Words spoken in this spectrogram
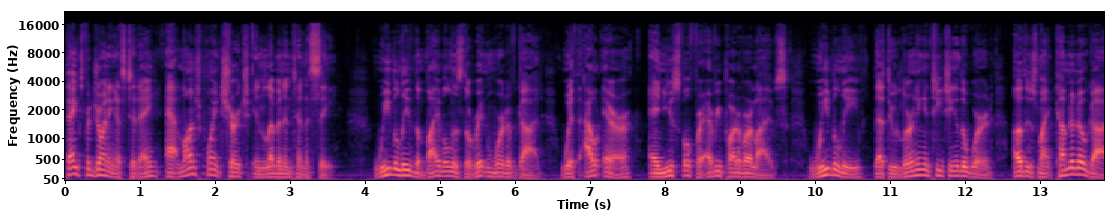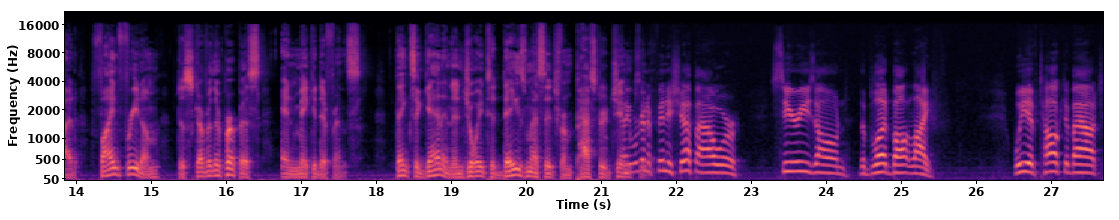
Thanks for joining us today at Launch Point Church in Lebanon, Tennessee. We believe the Bible is the written word of God, without error, and useful for every part of our lives. We believe that through learning and teaching of the word, others might come to know God, find freedom, discover their purpose, and make a difference. Thanks again and enjoy today's message from Pastor Jim. Hey, we're going to finish up our series on the blood bought life. We have talked about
